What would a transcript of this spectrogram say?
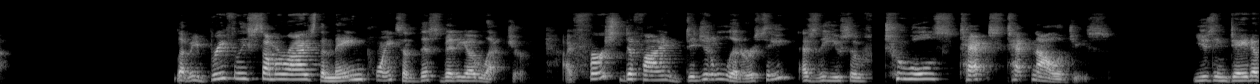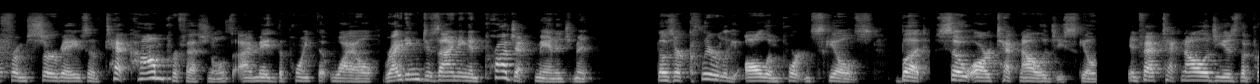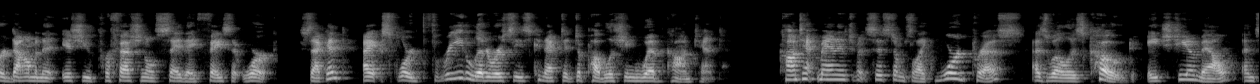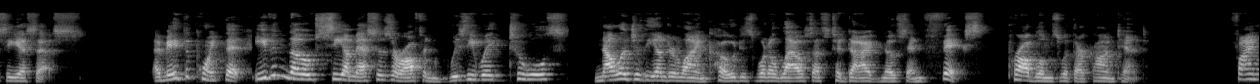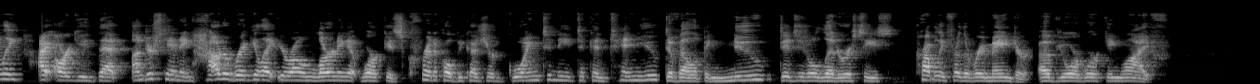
Let me briefly summarize the main points of this video lecture. I first defined digital literacy as the use of tools, text, technologies. Using data from surveys of TechCom professionals, I made the point that while writing, designing, and project management, those are clearly all important skills, but so are technology skills. In fact, technology is the predominant issue professionals say they face at work. Second, I explored three literacies connected to publishing web content content management systems like WordPress, as well as code, HTML, and CSS. I made the point that even though CMSs are often WYSIWYG tools, knowledge of the underlying code is what allows us to diagnose and fix problems with our content. Finally, I argued that understanding how to regulate your own learning at work is critical because you're going to need to continue developing new digital literacies, probably for the remainder of your working life.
